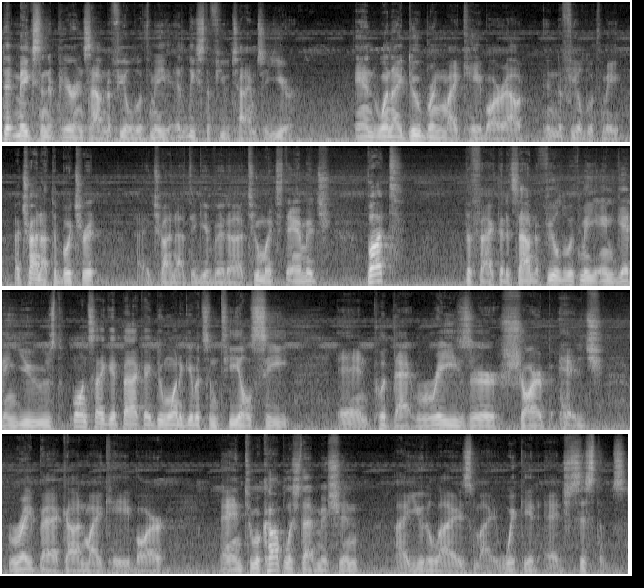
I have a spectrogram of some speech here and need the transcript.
that makes an appearance out in the field with me at least a few times a year. And when I do bring my KA-BAR out in the field with me, I try not to butcher it. I try not to give it uh, too much damage. But the fact that it's out in the field with me and getting used, once I get back, I do want to give it some TLC and put that razor sharp edge right back on my KA-BAR. And to accomplish that mission, I utilize my Wicked Edge systems.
